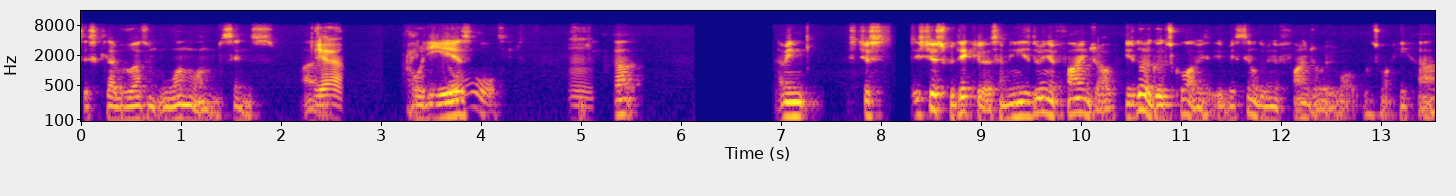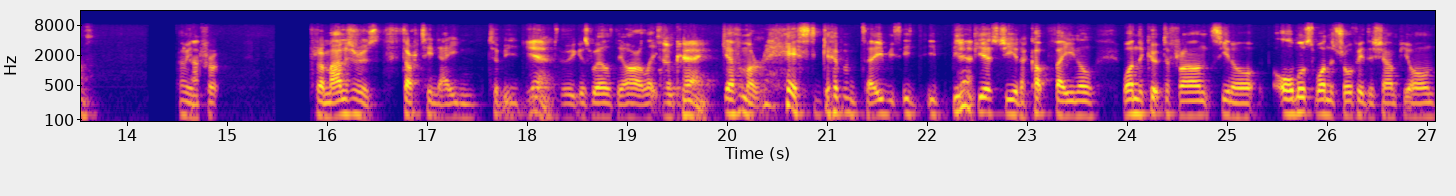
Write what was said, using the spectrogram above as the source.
this club who hasn't won one since I Yeah. 40 years. know. Mm. That, I mean, it's just it's just ridiculous. I mean, he's doing a fine job. He's got a good squad. He's, he's still doing a fine job with what with what he has. I mean, for, for a manager who's 39 to be Yeah. doing as well as they are, like, It's okay. give him a rest, give him time. He's, he, he beat Yeah. PSG in a cup final, won the Coupe de France, you know, almost won the Trophy de Champion.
